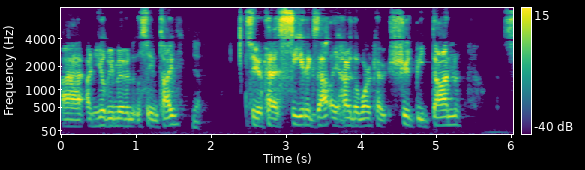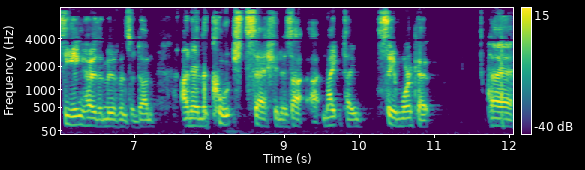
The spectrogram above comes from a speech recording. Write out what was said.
uh, and you'll be moving at the same time. yep, So you're kind of seeing exactly how the workout should be done, seeing how the movements are done, and then the coached session is at, at night time, same workout. Uh,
